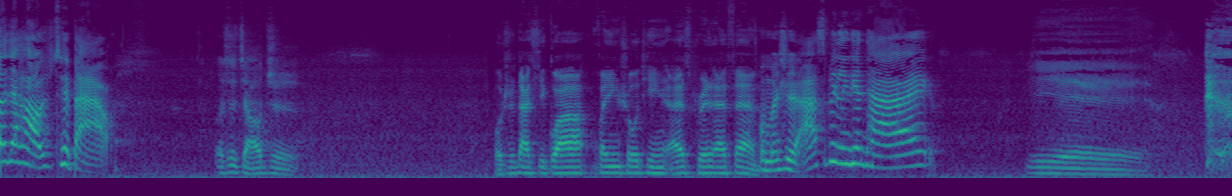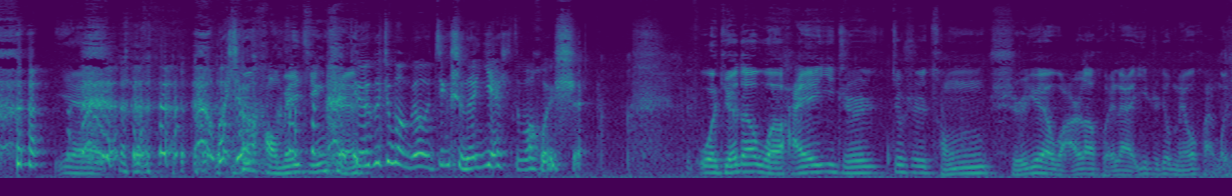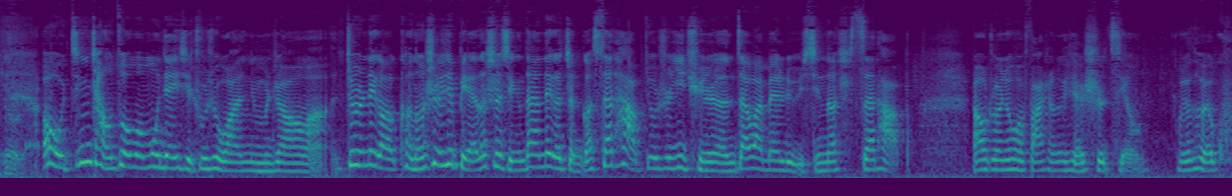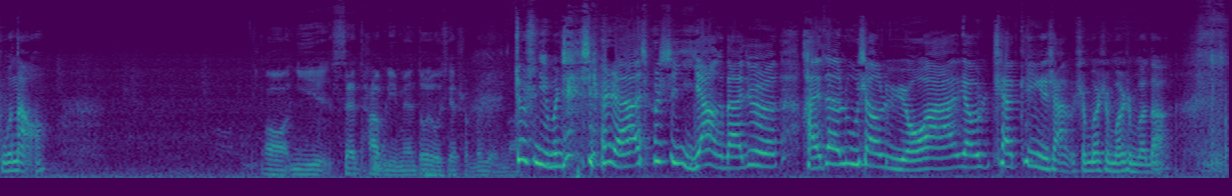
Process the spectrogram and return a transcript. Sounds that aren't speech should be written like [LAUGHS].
大家好，我是翠宝。我是脚趾，我是大西瓜，欢迎收听 Aspirin FM。我们是阿司匹林电台。耶、耶，[LAUGHS] 为什么 [LAUGHS] 好没精神有？一个这么没有精神的夜是怎么回事？我觉得我还一直就是从十月玩了回来，一直就没有缓过劲儿来。哦，我经常做梦梦见一起出去玩，你们知道吗？就是那个可能是一些别的事情，但那个整个 set up 就是一群人在外面旅行的 set up，然后中间就会发生一些事情，我就特别苦恼。哦，你 set up 里面都有些什么人呢？就是你们这些人啊，就是一样的，就是还在路上旅游啊，要 check in 啥什么什么什么的，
